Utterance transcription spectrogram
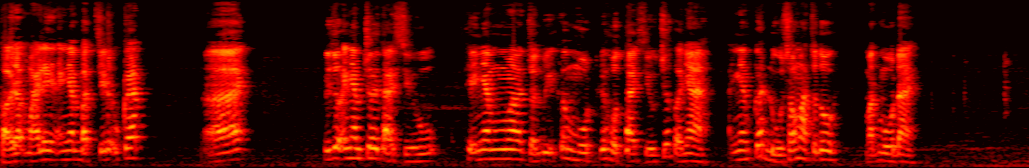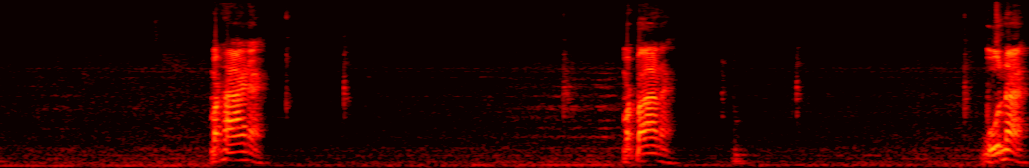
Khởi động máy lên anh em bật chế độ quét. Đấy ví dụ anh em chơi tài xỉu, thì anh em à, chuẩn bị có một cái hột tài xỉu trước ở nhà. Anh em cất đủ 6 mặt cho tôi. Mặt một này. Mặt hai này. Mặt ba này. Bốn này.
